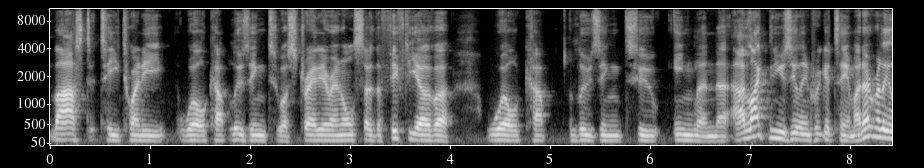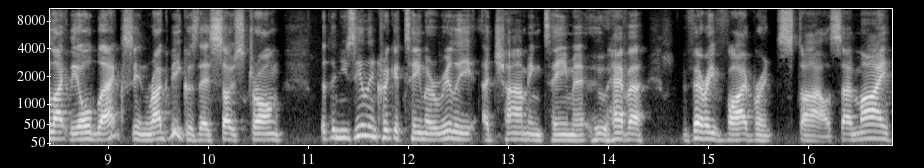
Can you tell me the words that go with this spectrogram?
last T20 World Cup, losing to Australia, and also the 50 over World Cup, losing to England. Uh, I like the New Zealand cricket team. I don't really like the All Blacks in rugby because they're so strong, but the New Zealand cricket team are really a charming team uh, who have a very vibrant style. So my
